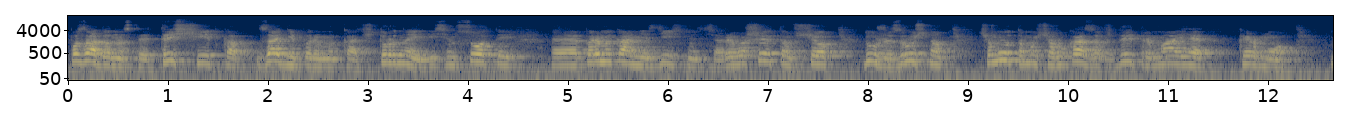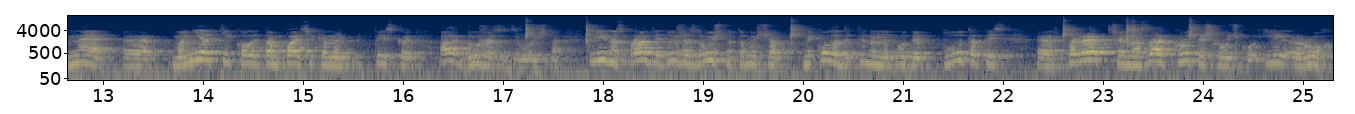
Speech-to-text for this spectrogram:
Позаду у нас стоїть тріщітка, задній перемикач, турней 800. Е, Перемикання здійснюється ревошифтом, що дуже зручно. Чому? Тому що рука завжди тримає кермо. Не е, монетки, коли там пальчиками тискають, а дуже зручно. І насправді дуже зручно, тому що ніколи дитина не буде плутатись е, вперед чи назад, крутиш ручку і рух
